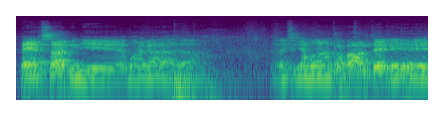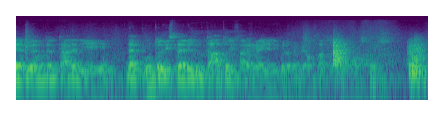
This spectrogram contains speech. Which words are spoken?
persa, quindi la buona gara la infiliamo da un'altra parte e dobbiamo tentare di, dal punto di vista del risultato di fare meglio di quello che abbiamo fatto l'anno scorso.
